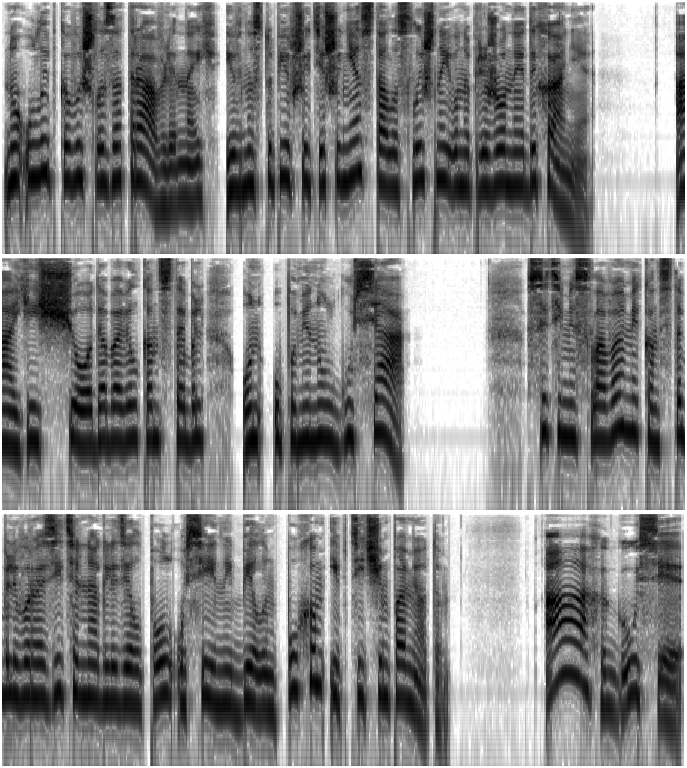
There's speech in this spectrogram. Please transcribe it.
Но улыбка вышла затравленной, и в наступившей тишине стало слышно его напряженное дыхание. «А еще», — добавил констебль, — «он упомянул гуся». С этими словами констебль выразительно оглядел пол, усеянный белым пухом и птичьим пометом. «Ах, гуси,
